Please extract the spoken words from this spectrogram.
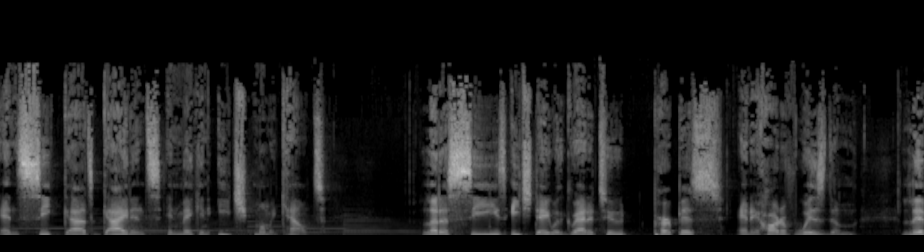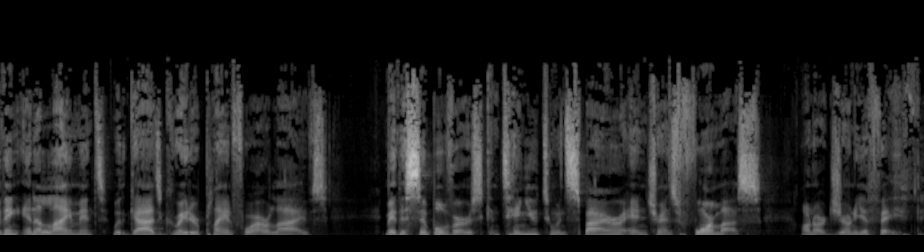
and seek God's guidance in making each moment count. Let us seize each day with gratitude, purpose, and a heart of wisdom living in alignment with God's greater plan for our lives. May the simple verse continue to inspire and transform us on our journey of faith.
